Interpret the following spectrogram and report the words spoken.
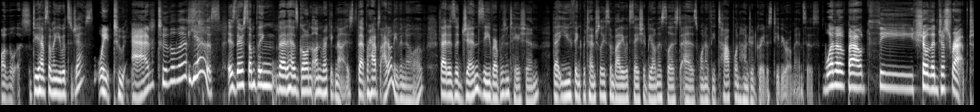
on the list Do you have something you would suggest? wait to add to the list Yes. Is there something that has gone unrecognized that perhaps I don't even know of that is a Gen Z representation that you think potentially somebody would say should be on this list as one of the top 100 greatest TV romances? what about the show that just wrapped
